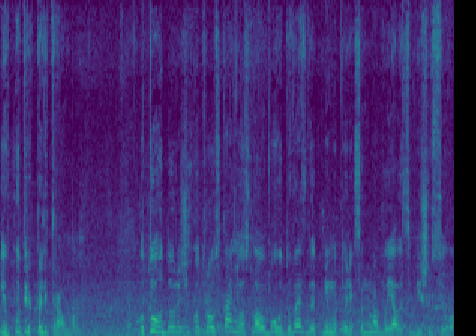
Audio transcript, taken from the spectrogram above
і в котрих політравма. У того, до речі, котрого останнього, слава Богу, довезли, пневмоторік сама боялися більше всього.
